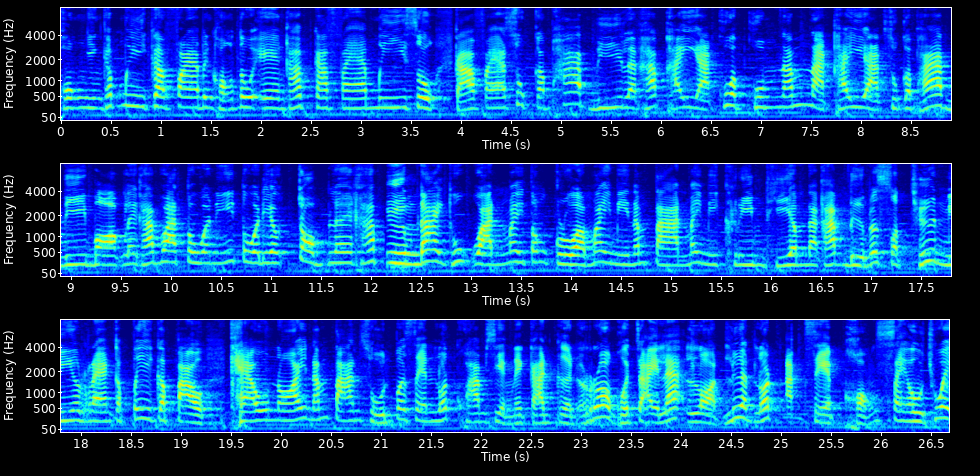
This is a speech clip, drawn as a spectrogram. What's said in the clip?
พงยิงครับมีกาแฟเป็นของตัวเองครับ กาแฟมีสุข กาแฟสุขภาพดีละครับ ใครอยากควบคุมน้ำหนัก ใครอยากสุขภาพดีบอกเลยครับ ว่าตัวนี้ตัวเดียวจบเลยครับดื่มได้ทุกวันไม่ต้องกลัวไม่มีน้ำตาล ไม่มีครีมเทียมนะครับ ดื่มแล้วสดชื่นมีแรงกระปี้กระเป๋า แคลน้อยน้ำตาล0%ลดความเสี่ยงในการเกิดโรคหัวใจและหลอดเลือดลดอักเสบของเซลล์ช่วย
